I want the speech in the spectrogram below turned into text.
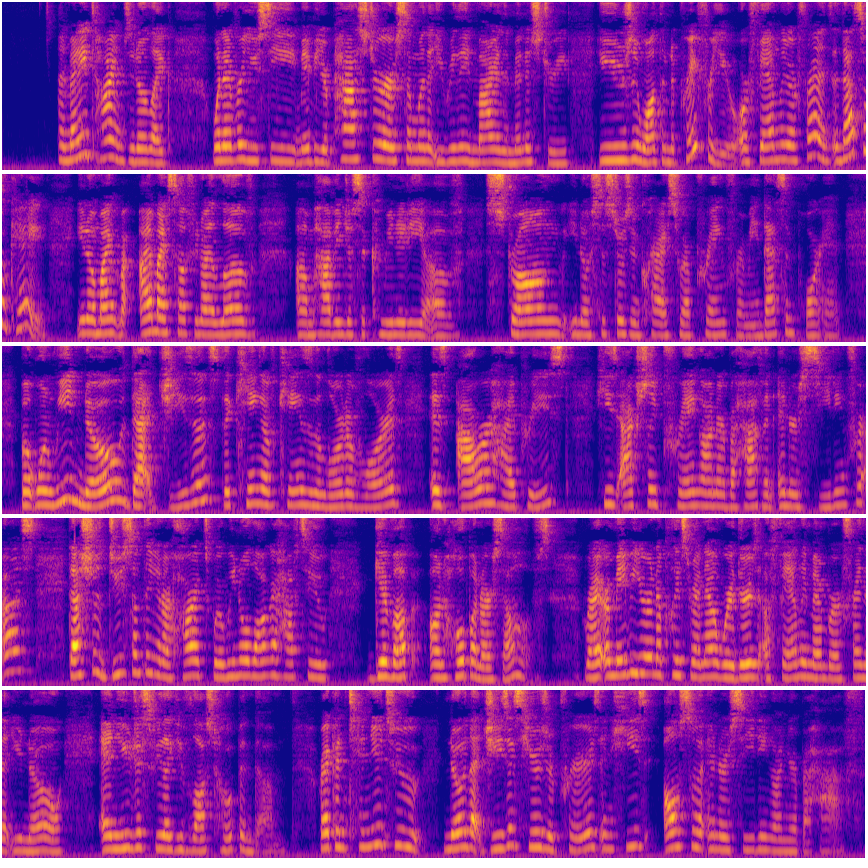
And many times, you know, like whenever you see maybe your pastor or someone that you really admire in the ministry, you usually want them to pray for you or family or friends, and that's okay. You know, my, my I myself, you know, I love um, having just a community of strong, you know, sisters in Christ who are praying for me. That's important. But when we know that Jesus, the King of Kings and the Lord of Lords, is our high priest, he's actually praying on our behalf and interceding for us, that should do something in our hearts where we no longer have to give up on hope on ourselves right? Or maybe you're in a place right now where there's a family member, a friend that you know, and you just feel like you've lost hope in them, right? Continue to know that Jesus hears your prayers and he's also interceding on your behalf,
